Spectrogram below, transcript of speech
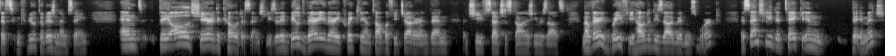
that's in computer vision I'm saying, and they all share the code essentially. So they build very, very quickly on top of each other and then achieve such astonishing results. Now very briefly, how do these algorithms work? Essentially they take in the image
